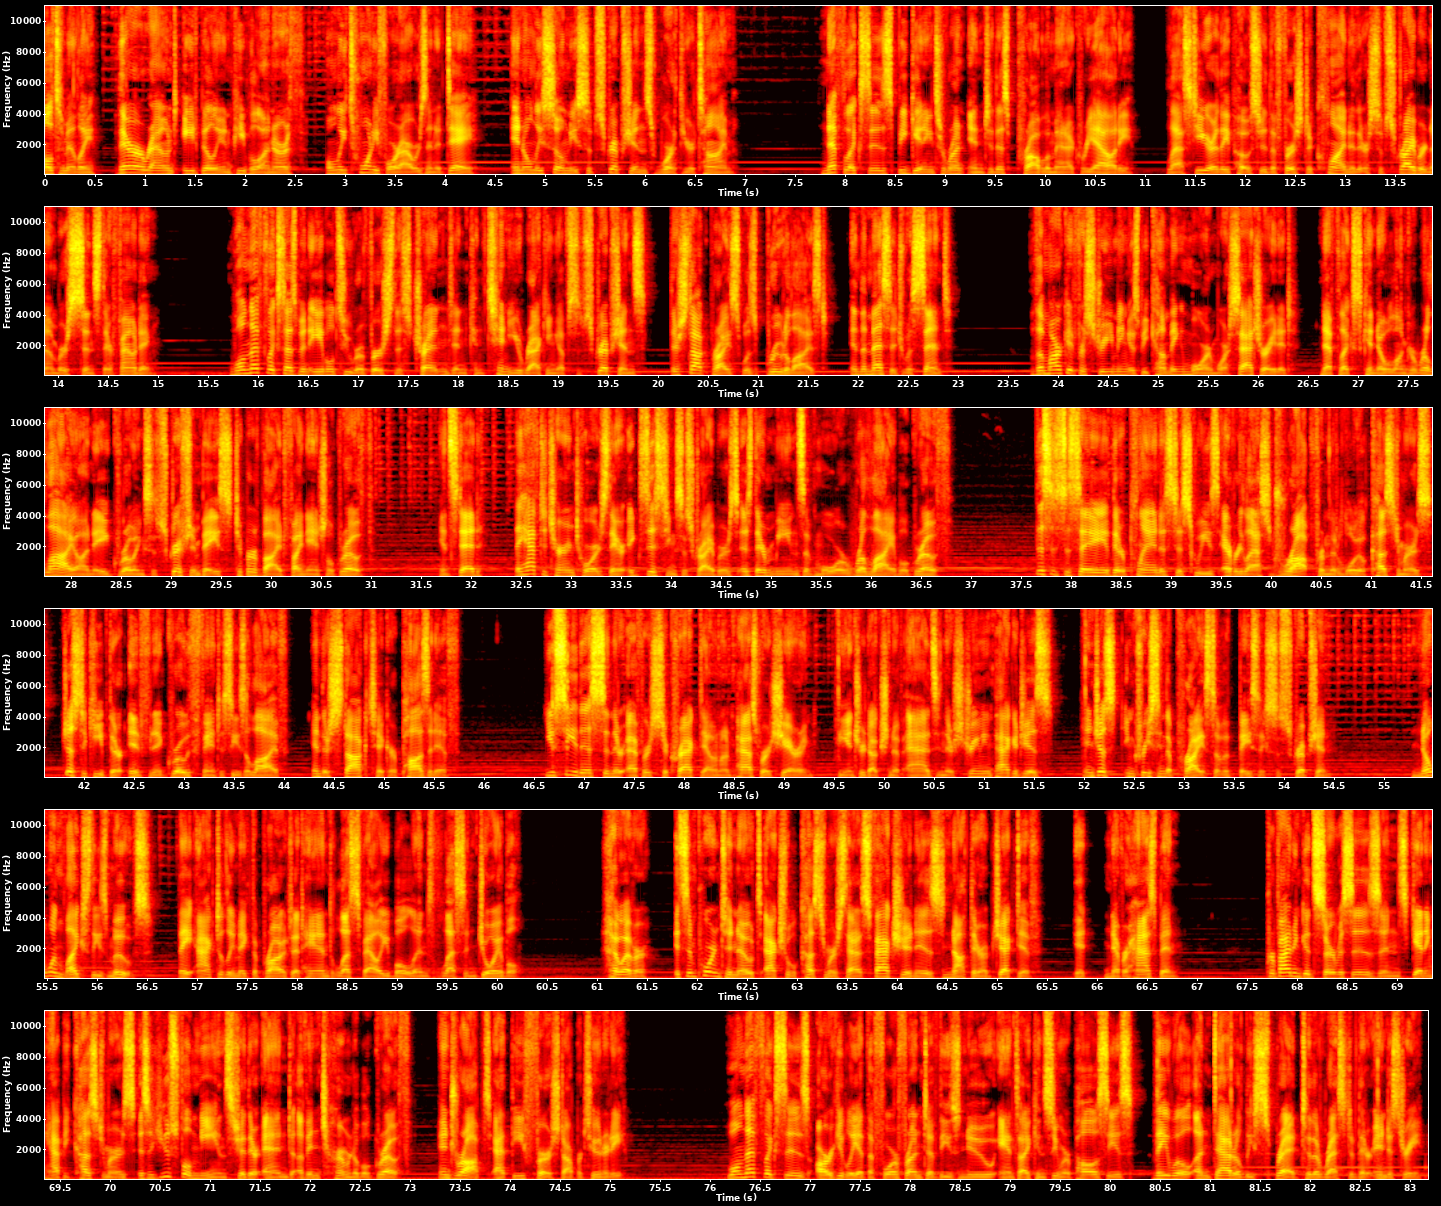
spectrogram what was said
Ultimately, there are around 8 billion people on Earth, only 24 hours in a day, and only so many subscriptions worth your time. Netflix is beginning to run into this problematic reality. Last year, they posted the first decline of their subscriber numbers since their founding. While Netflix has been able to reverse this trend and continue racking up subscriptions, their stock price was brutalized, and the message was sent. The market for streaming is becoming more and more saturated. Netflix can no longer rely on a growing subscription base to provide financial growth. Instead, they have to turn towards their existing subscribers as their means of more reliable growth. This is to say, their plan is to squeeze every last drop from their loyal customers, just to keep their infinite growth fantasies alive, and their stock ticker positive. You see this in their efforts to crack down on password sharing, the introduction of ads in their streaming packages, and just increasing the price of a basic subscription. No one likes these moves. They actively make the product at hand less valuable and less enjoyable. However, it's important to note actual customer satisfaction is not their objective. It never has been. Providing good services and getting happy customers is a useful means to their end of interminable growth, and dropped at the first opportunity. While Netflix is arguably at the forefront of these new anti consumer policies, they will undoubtedly spread to the rest of their industry.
